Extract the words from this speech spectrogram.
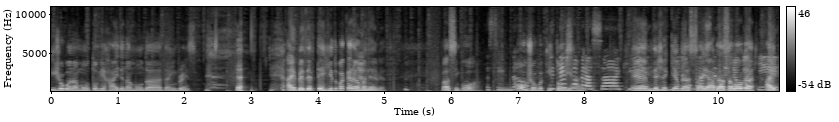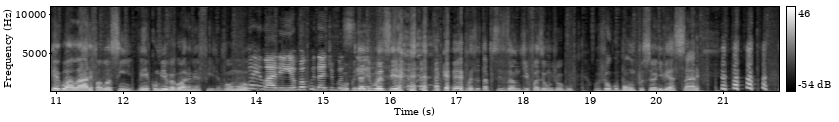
e jogou na mão Tommy Raider na mão da, da Embrace. a Embrace deve ter rido pra caramba, né, Beto? Fala assim, porra, assim, não, olha o jogo aqui, me Tommy deixa abraçar aqui. É, me deixa aqui deixa abraçar, e abraça logo. Aí pegou a Lara e falou assim, vem comigo agora, minha filha, vamos... Vem, Larinha, eu vou cuidar de você. Vou cuidar de você. você tá precisando de fazer um jogo, um jogo bom pro seu aniversário.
